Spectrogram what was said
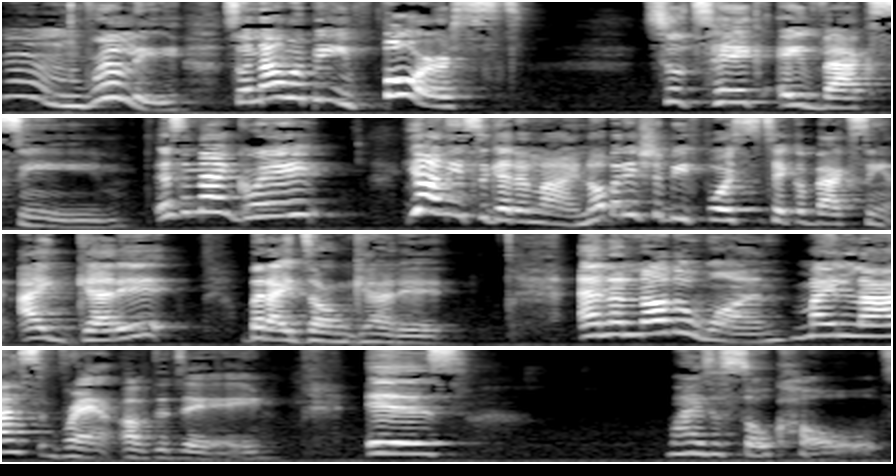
Hmm, really? So now we're being forced to take a vaccine. Isn't that great? Y'all need to get in line. Nobody should be forced to take a vaccine. I get it, but I don't get it. And another one, my last rant of the day is, why is it so cold?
